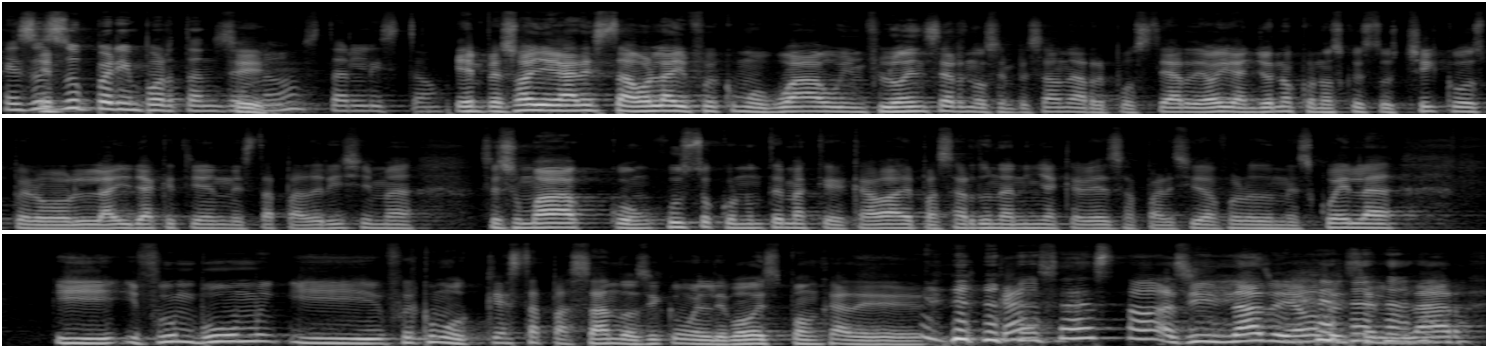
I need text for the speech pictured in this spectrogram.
Eso es em, súper importante, ¿no? Estar listo. Empezó a llegar esta ola y fue como, wow, influencers nos empezaron a repostear de, oigan, yo no conozco a estos chicos, pero la idea que tienen está padrísima. Se sumaba con, justo con un tema que acaba de pasar de una niña que había desaparecido afuera de una escuela. Y, fue un boom y fue como, ¿qué está pasando? Así como el de Bob Esponja de casas, así nada, veíamos el celular.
